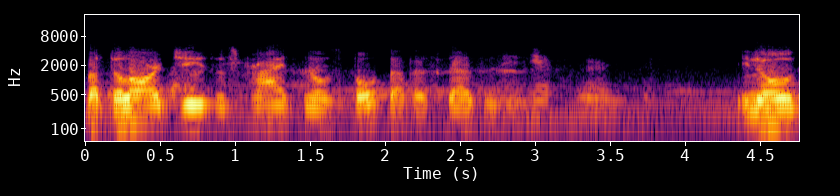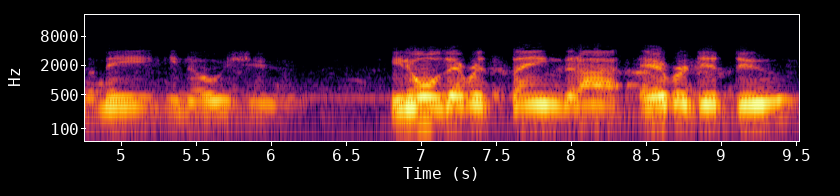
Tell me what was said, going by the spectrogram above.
But the Lord Jesus Christ knows both of us, doesn't He? Yes, sir. He knows me, He knows you. He knows everything that I ever did do,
